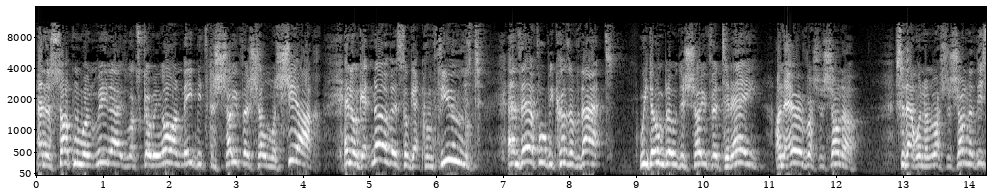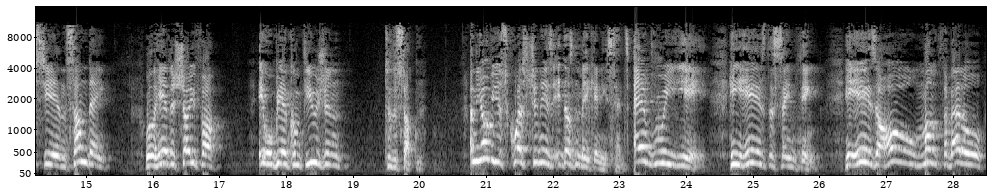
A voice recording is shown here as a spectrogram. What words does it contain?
And the Satan won't realize what's going on. Maybe it's the Shofar Shel Mashiach. And he'll get nervous, he'll get confused. And therefore, because of that, we don't blow the Shofar today on Erev Rosh Hashanah. So that when on Rosh Hashanah this year and Sunday, we'll hear the Shofar, it will be a confusion to the Satan. And the obvious question is, it doesn't make any sense. Every year, he hears the same thing. He hears a whole month of Elul,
